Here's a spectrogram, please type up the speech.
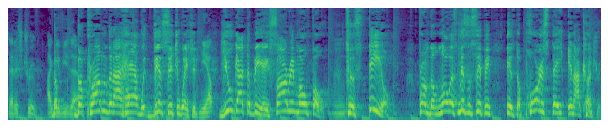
That is true. I The, give you that. the problem that I have with this situation, Yep. you got to be a sorry mofo mm. to steal from the lowest Mississippi is the poorest state in our country.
